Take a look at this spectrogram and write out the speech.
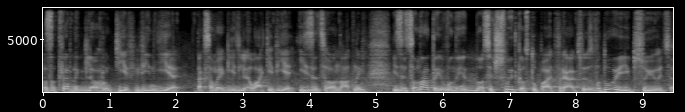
затвердник для ґрунтів він є так само як і для лаків, є ізоціонатним. Ізоціонати вони досить швидко вступають в реакцію з водою і псуються.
